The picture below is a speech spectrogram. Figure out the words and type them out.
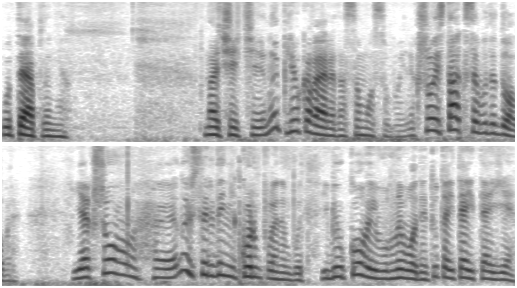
утеплення. Значить, ну і плівка вереда, само собою. Якщо ось так, все буде добре. Якщо, е, ну і всередині корм повинен бути. І білковий, і вуглеводний, тут і те, і те є.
